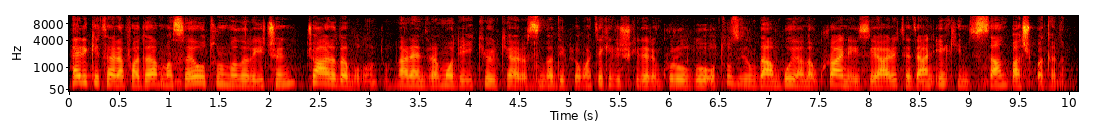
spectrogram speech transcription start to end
her iki tarafa da masaya oturmaları için çağrıda bulundu. Narendra Modi iki ülke arasında diplomatik ilişkilerin kurulduğu 30 yıldan bu yana Ukrayna'yı ziyaret eden ilk Hindistan Başbakanı.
